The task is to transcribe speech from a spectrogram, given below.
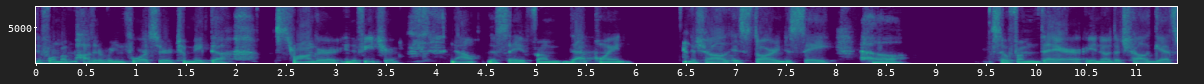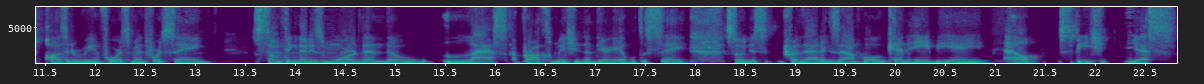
the form of positive reinforcer to make the stronger in the future. Now, let's say from that point, the child is starting to say hell. So from there, you know, the child gets positive reinforcement for saying something that is more than the last approximation that they're able to say. So, just for that example, can ABA help speech? Yes,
